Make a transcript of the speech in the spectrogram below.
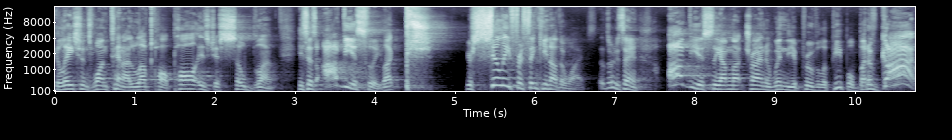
Galatians 1:10, I love Paul. Paul is just so blunt. He says, obviously, like, psh, you're silly for thinking otherwise. That's what he's saying. Obviously, I'm not trying to win the approval of people, but of God.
